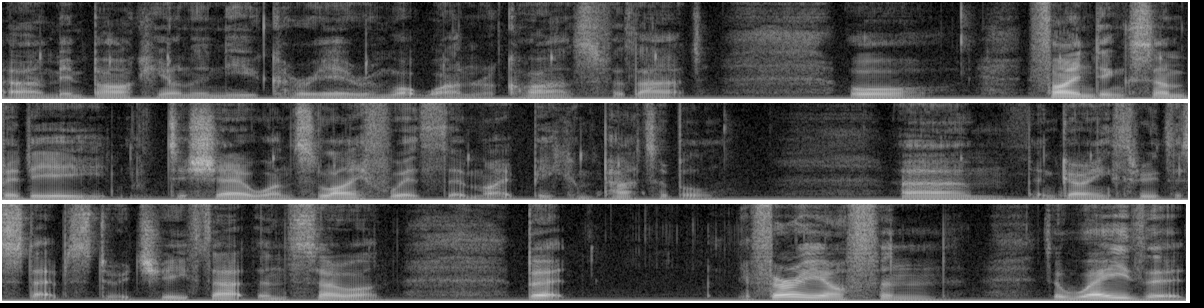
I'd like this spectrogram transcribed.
um, embarking on a new career and what one requires for that, or finding somebody to share one's life with that might be compatible, um, and going through the steps to achieve that, and so on. But very often, the way that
